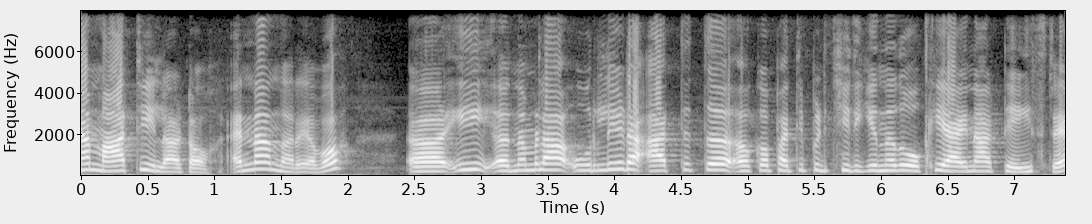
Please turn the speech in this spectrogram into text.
ഞാൻ മാറ്റിയില്ല കേട്ടോ. എന്നാന്നറിയാവോ? ഈ നമ്മൾ ആ ഉരുളിയുടെ അറ്റത്ത് ഒക്കെ പറ്റിപ്പിടിച്ചിരിക്കുന്നതും ഒക്കെ ആയിരുന്നു ആ ടേസ്റ്റ്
